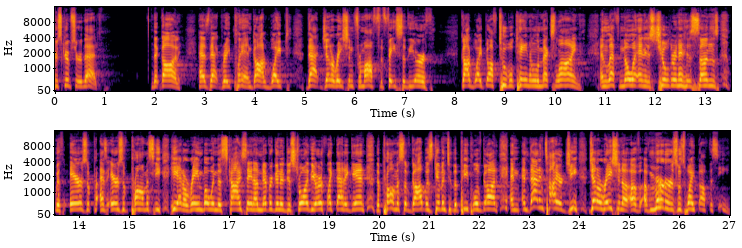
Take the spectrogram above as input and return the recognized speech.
Through scripture that that God has that great plan. God wiped that generation from off the face of the earth. God wiped off Tubal Cain and Lamech's line and left Noah and his children and his sons with heirs of, as heirs of promise. He, he had a rainbow in the sky saying, I'm never going to destroy the earth like that again. The promise of God was given to the people of God, and, and that entire ge- generation of, of murders was wiped off the scene.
